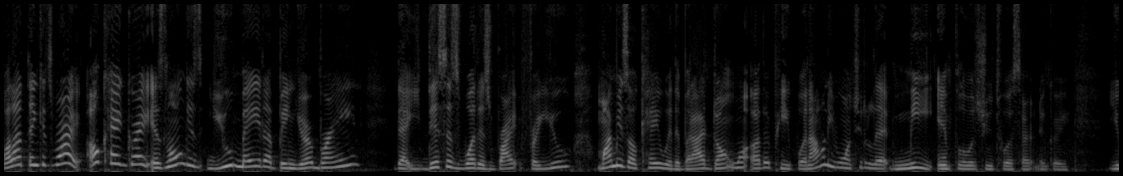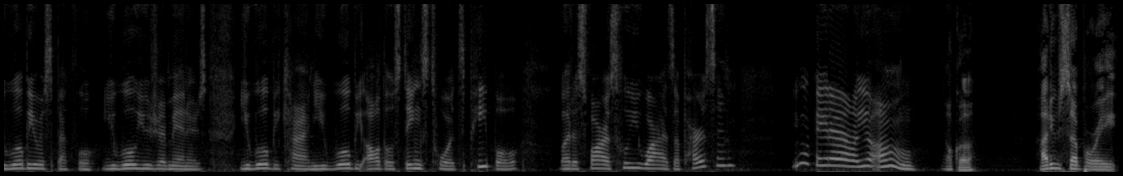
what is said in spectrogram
Well, I think it's right. Okay, great. As long as you made up in your brain that this is what is right for you, mommy's okay with it. But I don't want other people, and I don't even want you to let me influence you to a certain degree. You will be respectful. You will use your manners. You will be kind. You will be all those things towards people. But as far as who you are as a person, you can figure that out on your own. Okay. How do you separate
